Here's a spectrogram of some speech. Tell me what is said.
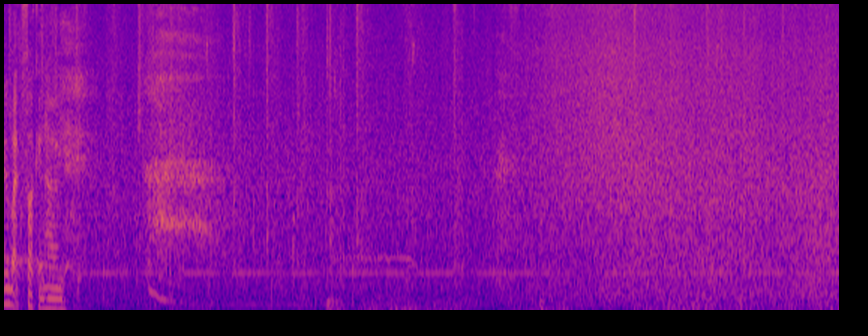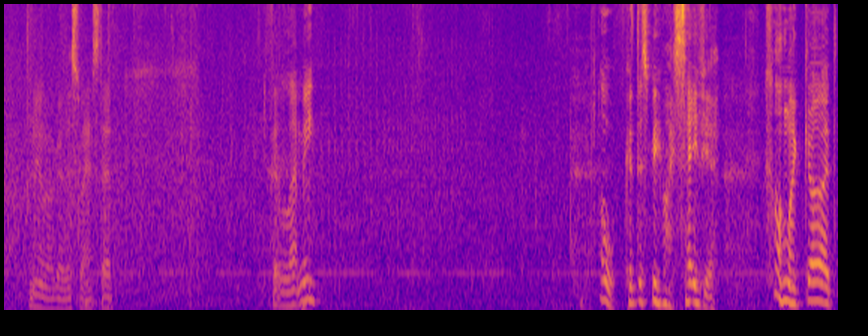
Go back fucking home. Maybe I'll go this way instead. If it'll let me. Oh, could this be my savior? Oh my god.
